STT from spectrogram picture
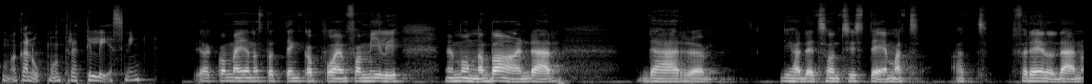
hur man kan uppmuntra till läsning? Jag kommer genast att tänka på en familj med många barn där, där de hade ett sånt system att, att föräldern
